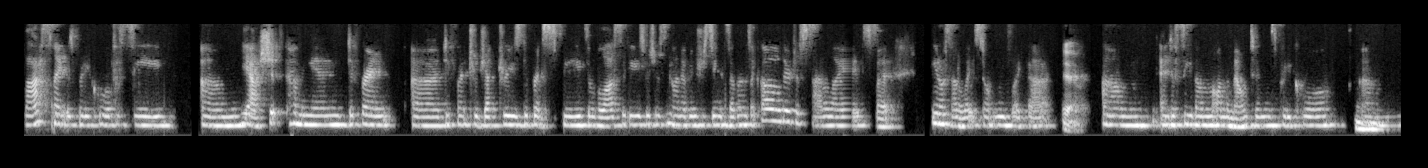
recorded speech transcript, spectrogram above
last night was pretty cool to see, um, yeah, ships coming in, different, uh, different trajectories, different speeds and velocities, which is kind of interesting because everyone's like, oh, they're just satellites, but you know, satellites don't move like that. yeah Um, and to see them on the mountain is pretty cool. Mhm. Um,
